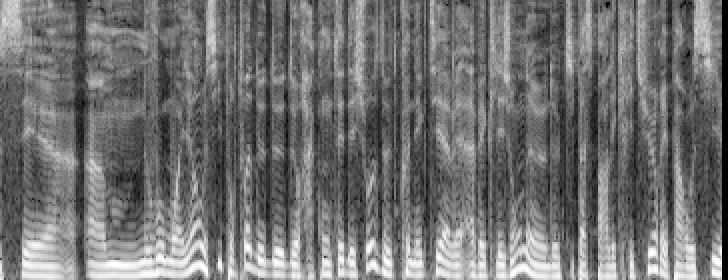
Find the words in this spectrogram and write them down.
C'est un, nouveau moyen aussi pour toi de, de, de, raconter des choses, de te connecter avec, avec les gens, de, qui passent par l'écriture et par aussi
